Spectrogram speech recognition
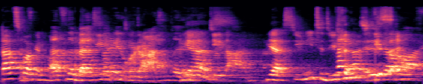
That's, That's, fucking hot. that's the best We need to fucking do orgasm that. that Yes. you can do that. Yes, you need to do I that. need to It's do so that. hot,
